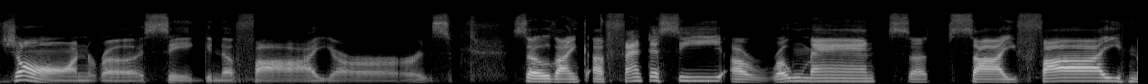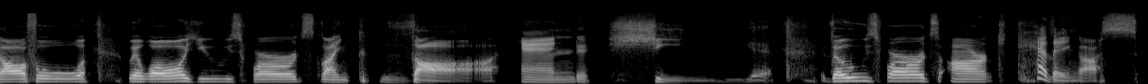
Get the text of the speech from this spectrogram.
genre signifiers. So like a fantasy, a romance, a sci-fi novel will all use words like the and she. Those words aren't telling us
